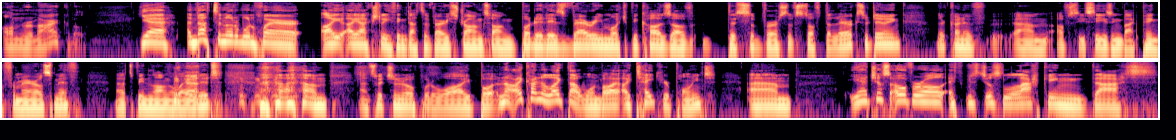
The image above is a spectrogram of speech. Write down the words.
unremarkable. Yeah, and that's another one where I, I actually think that's a very strong song, but it is very much because of the subversive stuff the lyrics are doing. They're kind of um, obviously seizing back Pink from Aerosmith. Uh, it's been long awaited. um, and switching it up with a Y. But no, I kind of like that one, but I, I take your point. Um, yeah, just overall, it was just lacking that.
